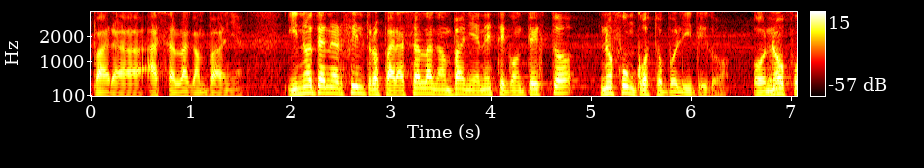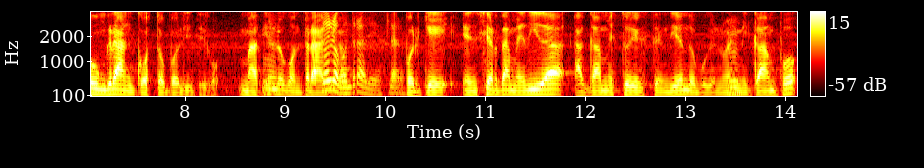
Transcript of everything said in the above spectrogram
para hacer la campaña. Y no tener filtros para hacer la campaña en este contexto no fue un costo político o no fue un gran costo político, más bien lo contrario. lo contrario, claro. Porque en cierta medida, acá me estoy extendiendo porque no es mm. mi campo,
